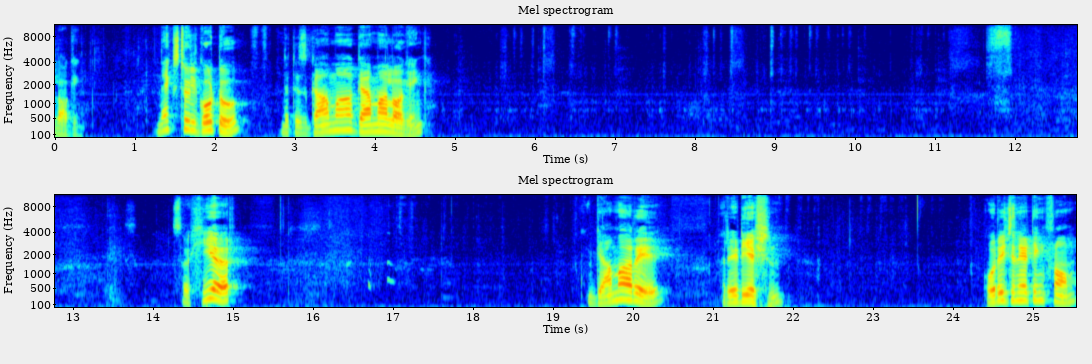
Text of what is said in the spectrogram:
logging. Next we will go to that is gamma gamma logging So, here gamma ray radiation originating from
